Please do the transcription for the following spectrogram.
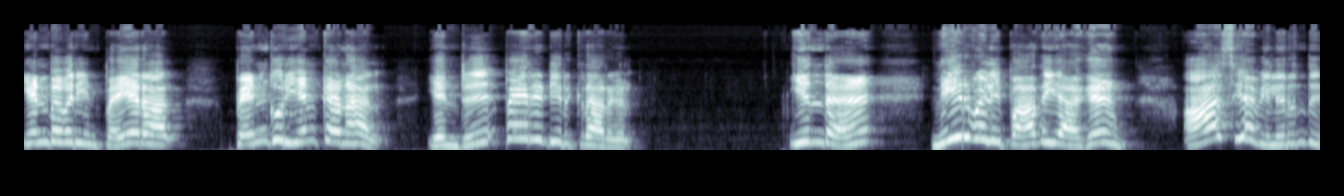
என்பவரின் பெயரால் பென்குரியன் கனால் என்று பெயரிட்டிருக்கிறார்கள். இந்த நீர்வழி பாதையாக ஆசியாவிலிருந்து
